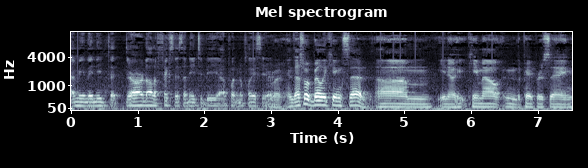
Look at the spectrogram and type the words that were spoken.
I mean, they need that. There are a lot of fixes that need to be uh, put into place here. Right, and that's what Billy King said. Um, you know, he came out in the paper saying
